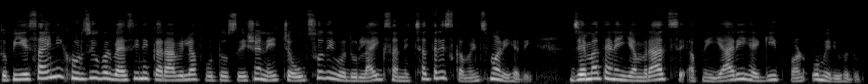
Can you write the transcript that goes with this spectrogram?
તો પીએસઆઈની ખુરશી ઉપર બેસીને કરાવેલા ફોટો સેશને ચૌદસોથી વધુ લાઇક્સ અને છત્રીસ કમેન્ટ્સ મળી હતી, જેમાં તેણે યમરાજ સે અપની યારી હૈ ગીત પણ ઉમેર્યું હતું.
